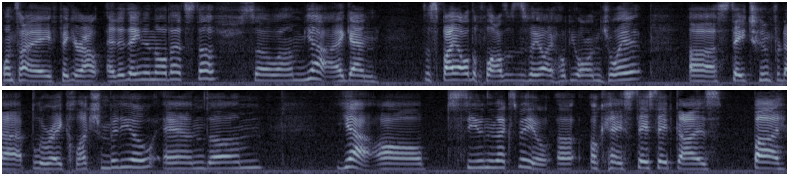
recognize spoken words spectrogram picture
once I figure out editing and all that stuff. So, um, yeah, again, despite all the flaws of this video, I hope you all enjoy it. Uh, stay tuned for that Blu-ray collection video, and, um, yeah, I'll see you in the next video. Uh, okay, stay safe, guys. Bye.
